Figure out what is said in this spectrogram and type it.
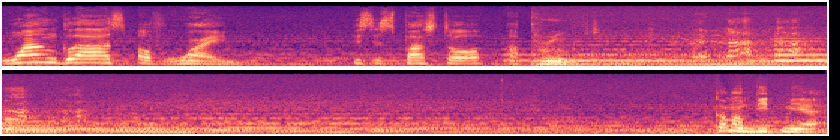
one glass of wine. This is pastor approved. Come and beat me. Uh,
